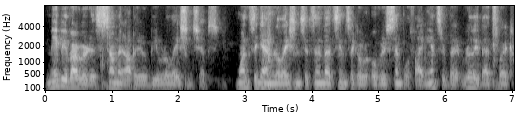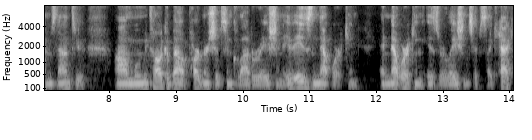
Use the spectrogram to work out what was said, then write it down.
maybe if i were to sum it up it would be relationships. Once again relationships and that seems like a oversimplified answer but really that's what it comes down to um, when we talk about partnerships and collaboration, it is networking, and networking is relationships. Like, heck,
